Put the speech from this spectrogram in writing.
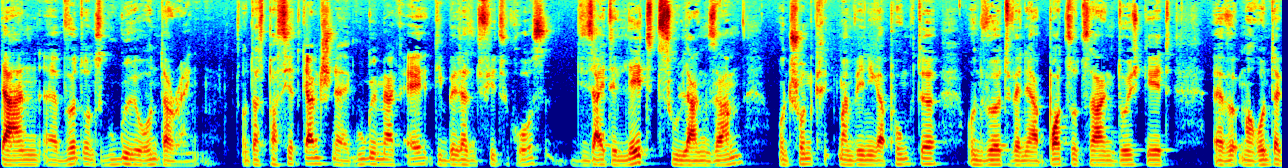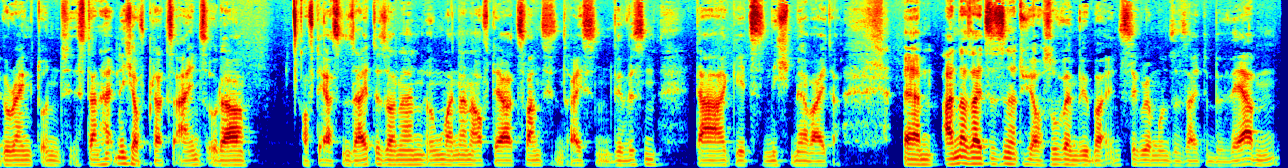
dann äh, wird uns Google runterranken. Und das passiert ganz schnell. Google merkt, ey, die Bilder sind viel zu groß, die Seite lädt zu langsam und schon kriegt man weniger Punkte und wird, wenn der Bot sozusagen durchgeht, äh, wird man runtergerankt und ist dann halt nicht auf Platz 1 oder auf der ersten Seite, sondern irgendwann dann auf der 20., 30. Wir wissen, da geht es nicht mehr weiter. Ähm, andererseits ist es natürlich auch so, wenn wir über Instagram unsere Seite bewerben,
